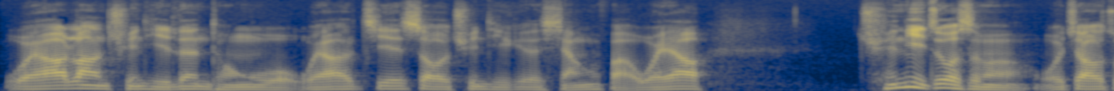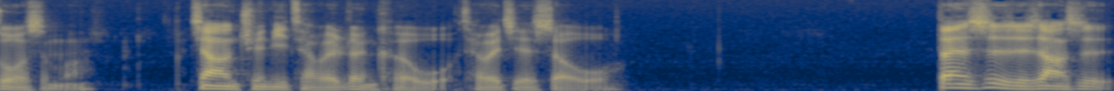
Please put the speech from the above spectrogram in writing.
我要让群体认同我，我要接受群体的想法，我要群体做什么，我就要做什么，这样群体才会认可我，才会接受我。但事实上是。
